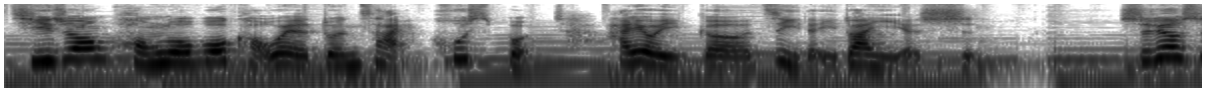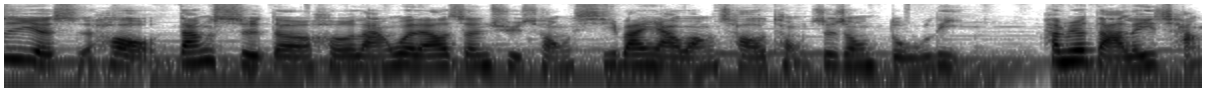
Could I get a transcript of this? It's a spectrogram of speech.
其中红萝卜口味的炖菜 h u s b o t 还有一个自己的一段野史。十六世纪的时候，当时的荷兰为了要争取从西班牙王朝统治中独立。他们就打了一场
